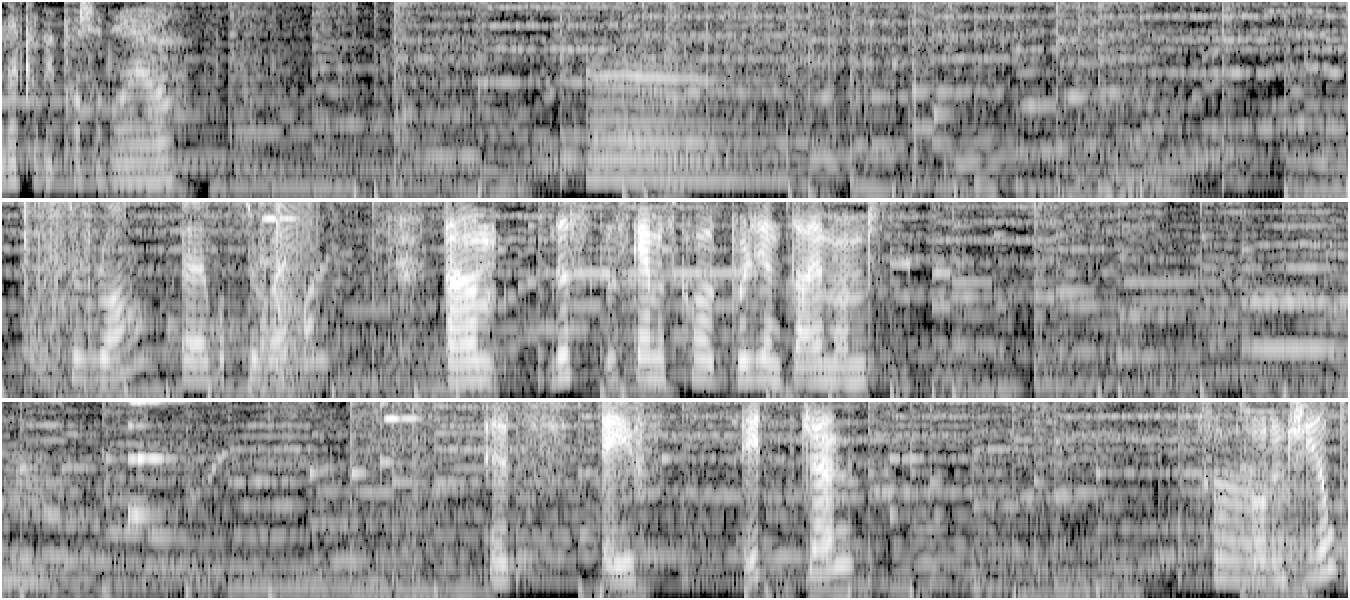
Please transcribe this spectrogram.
that could be possible, yeah. Uh, what's the wrong? Uh, what's the right one? Um, this this game is called Brilliant Diamond. It's eighth eighth gen. So, Sword and Uh, Shield.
